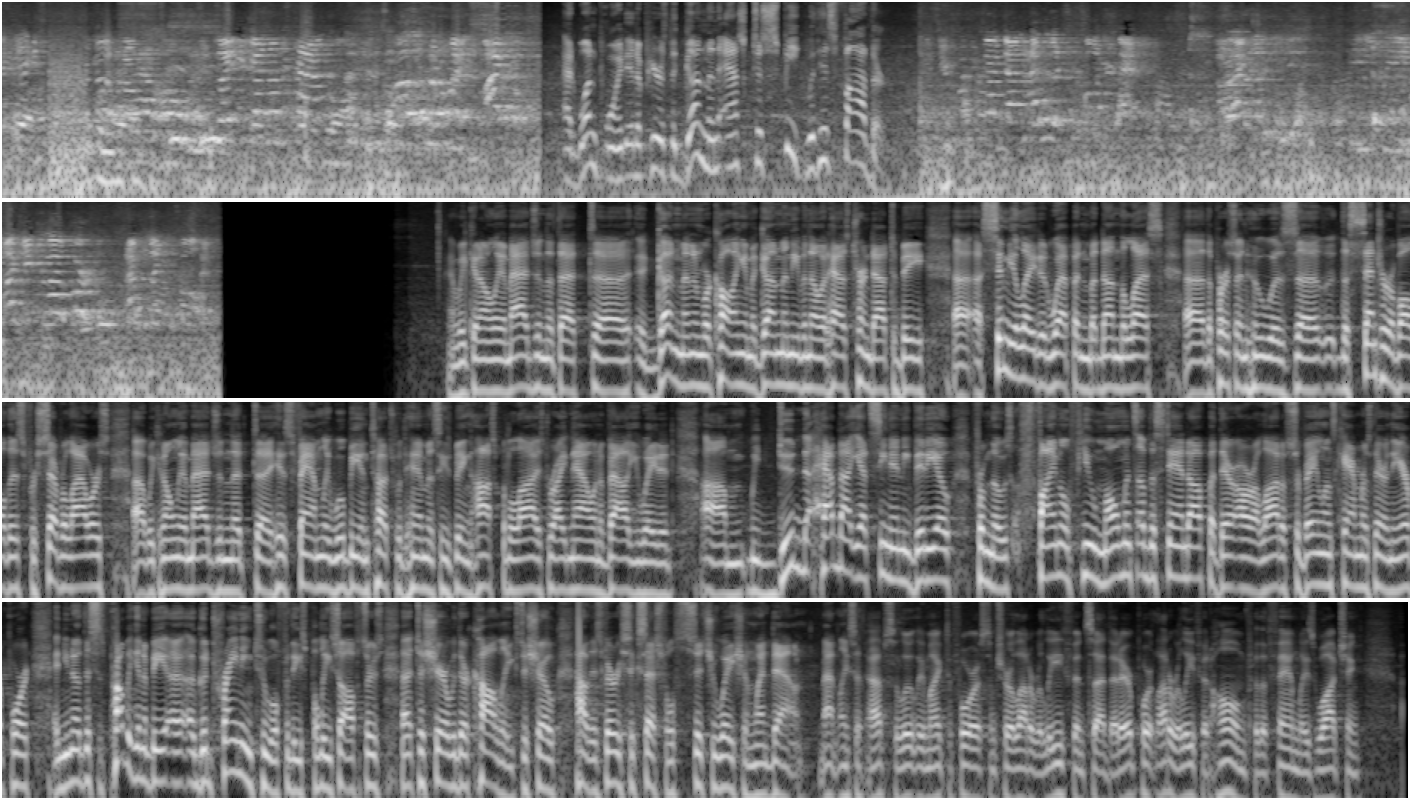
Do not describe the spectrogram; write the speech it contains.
At one point, it appears the gunman asked to speak with his father. And we can only imagine that that uh, gunman, and we're calling him a gunman even though it has turned out to be uh, a simulated weapon, but nonetheless, uh, the person who was uh, the center of all this for several hours, uh, we can only imagine that uh, his family will be in touch with him as he's being hospitalized right now and evaluated. Um, we do have not yet seen any video from those final few moments of the standoff, but there are a lot of surveillance cameras there in the airport. And you know, this is probably going to be a, a, good training tool for these police officers to share with their colleagues to show how this successful situation went down. Matt and Lisa. Absolutely. Mike DeForest, I'm sure a lot of relief inside that airport, a lot of relief at home for the families watching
